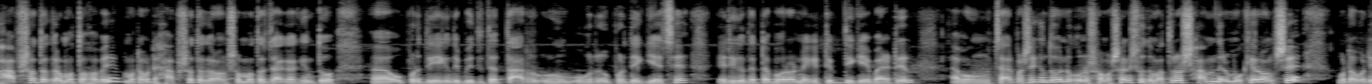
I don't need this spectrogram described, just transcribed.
হাফ শতকের মতো হবে, মোটামুটি হাফ শতকের অংশ মতো জায়গা কিন্তু উপর দিকে কিন্তু বিদ্যুতের তার উপর দিয়ে গিয়েছে। এটি কিন্তু একটা বড় নেগেটিভ দিকে এই বাড়িটির এবং চারপাশে কিন্তু অন্য কোনো সমস্যা নেই, শুধুমাত্র সামনের মুখের অংশে মোটামুটি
